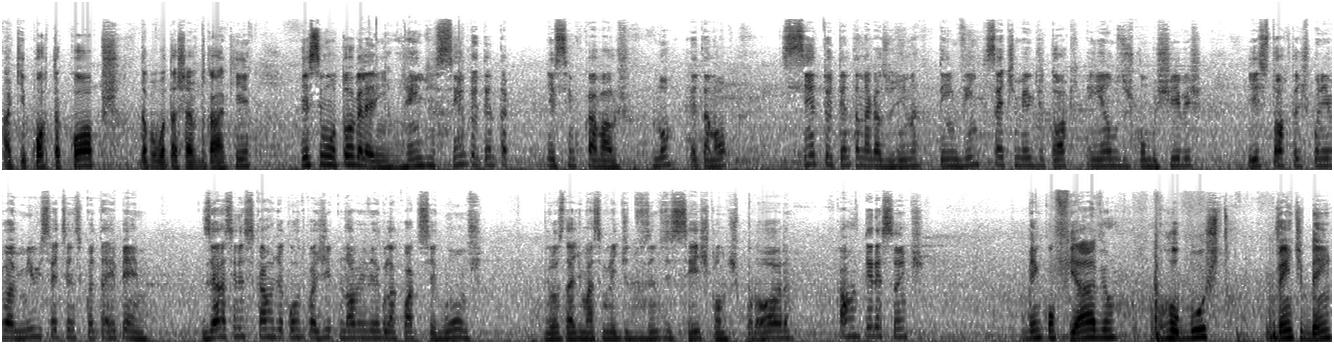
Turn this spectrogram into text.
Aqui porta-copos. Dá para botar a chave do carro aqui. Esse motor, galerinha, rende 185 cavalos no etanol, 180 na gasolina, tem 27,5 de torque em ambos os combustíveis e esse torque está disponível a 1.750 RPM. Zero assim nesse carro de acordo com a Jeep 9,4 segundos, velocidade máxima de 206 km por hora. Carro interessante, bem confiável, robusto, vende bem,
